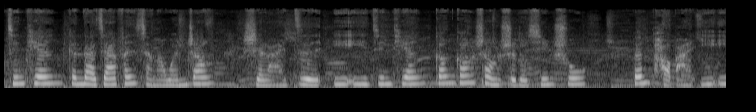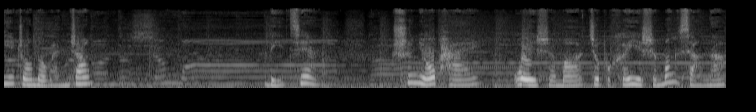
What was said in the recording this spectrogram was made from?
今天跟大家分享的文章是来自依依今天刚刚上市的新书《奔跑吧依依》中的文章。李健，吃牛排为什么就不可以是梦想呢？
